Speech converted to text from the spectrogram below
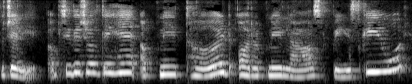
तो चलिए, अब सीधे चलते हैं अपने थर्ड और अपने लास्ट पेज की ओर।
